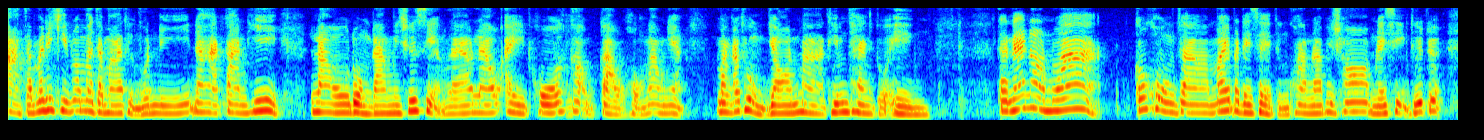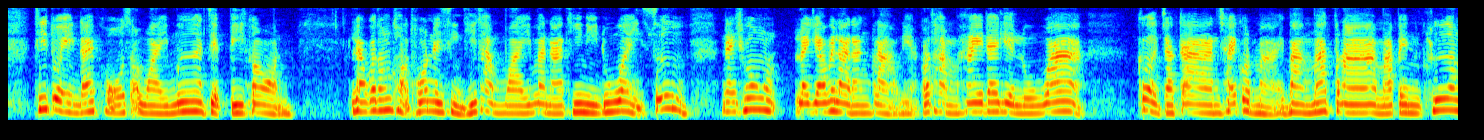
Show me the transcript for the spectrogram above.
อาจจะไม่ได้คิดว่ามันจะมาถึงวันนี้นะคะการที่เราโด่งดังมีชื่อเสียงแล้ว แล้วไอ้โพสต์เก่าๆของเราเนี่ย มันก็ถูกย้อนมาทิมแทงตัวเอง แต่แน่นอนว่าก็คงจะไม่ปฏิเสธถึงความรับผิดชอบในสิ่งที่ที่ตัวเองได้โพสต์เอาไว้เมื่อเจ็ดปีก่อน แล้วก็ต้องขอโทษในสิ่งที่ทำไว้มาณที่นี้ด้วย ซึ่งในช่วงระยะเวลาดังกล่าวเนี่ยก็ทำให้ได้เรียนรู้ว่า เกิดจากการใช้กฎหมายบางมาตรามาเป็นเครื่อง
